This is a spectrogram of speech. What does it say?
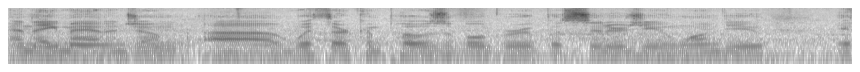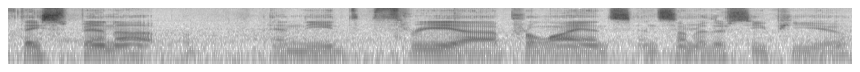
and they manage them uh, with their composable group with Synergy and OneView. If they spin up and need three uh, ProLiants and some of their CPU,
